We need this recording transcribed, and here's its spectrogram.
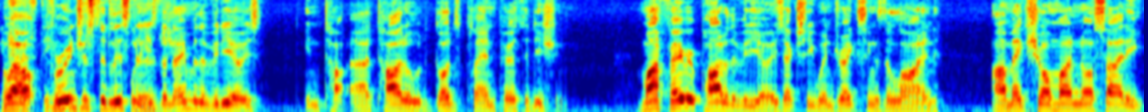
Well, for interested listeners, the name of the video is enti- uh, titled "God's Plan Perth Edition." My favorite part of the video is actually when Drake sings the line, "I'll make sure my eat,"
